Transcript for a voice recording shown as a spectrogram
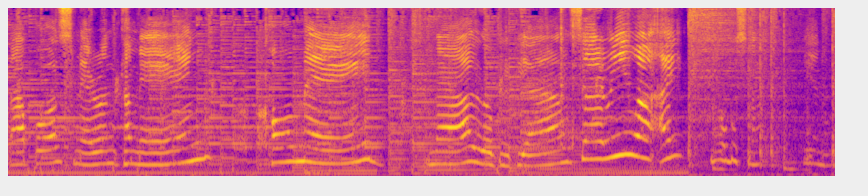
Tapos, meron kaming homemade na lumpiang sariwa. Ay, naubos na. Ayan o.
